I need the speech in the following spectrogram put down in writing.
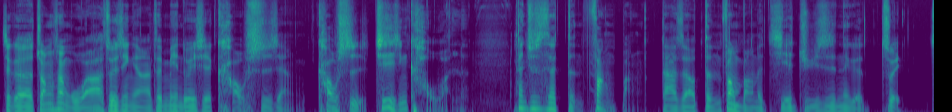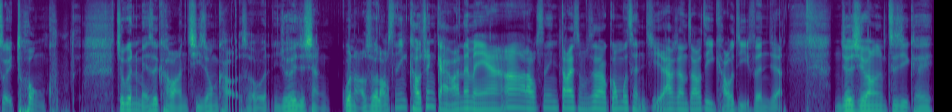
这个庄算我啊，最近啊，在面对一些考试，这样考试其实已经考完了。但就是在等放榜，大家知道等放榜的结局是那个最最痛苦的。就跟你每次考完期中考的时候，你就一直想问老师说：“老师，你考卷改完了没啊？”啊，老师，你到底什么时候公布成绩啊？想知道自己考几分？这样，你就希望自己可以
